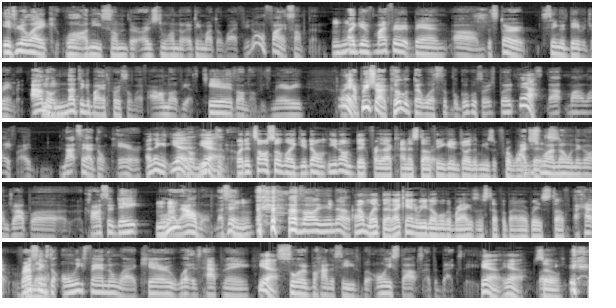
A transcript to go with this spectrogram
if you're like, well, I need some, or I just want to know everything about their life, you're gonna find something. Mhm. Like if my favorite band, um, Disturbed, singer David Draiman, I don't know Mhm. nothing about his personal life. I don't know if he has kids. I don't know if he's married. Like, Right. I'm pretty sure I could look that with a simple Google search, but Yeah. it's not my life. I not saying I don't care. I think yeah, don't yeah, but it's also like you don't you don't dig for that kind of stuff. Right. and You can enjoy the music for what I just want to know when they're gonna drop a, a concert date or Mhm. an album. That's it. Mhm. That's all you know. I'm with that. I can't read all the rags and stuff about everybody's stuff. I have wrestling's the only fandom where I care what is happening Yeah, sort of behind the scenes, but only stops at the backstage. yeah, yeah. So Like,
